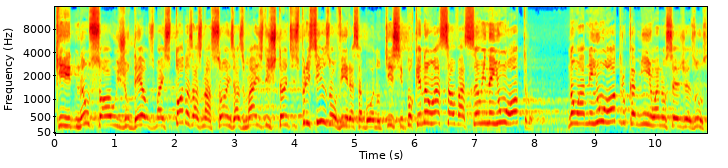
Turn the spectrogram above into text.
Que não só os judeus, mas todas as nações, as mais distantes, precisam ouvir essa boa notícia, porque não há salvação em nenhum outro. Não há nenhum outro caminho a não ser Jesus.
